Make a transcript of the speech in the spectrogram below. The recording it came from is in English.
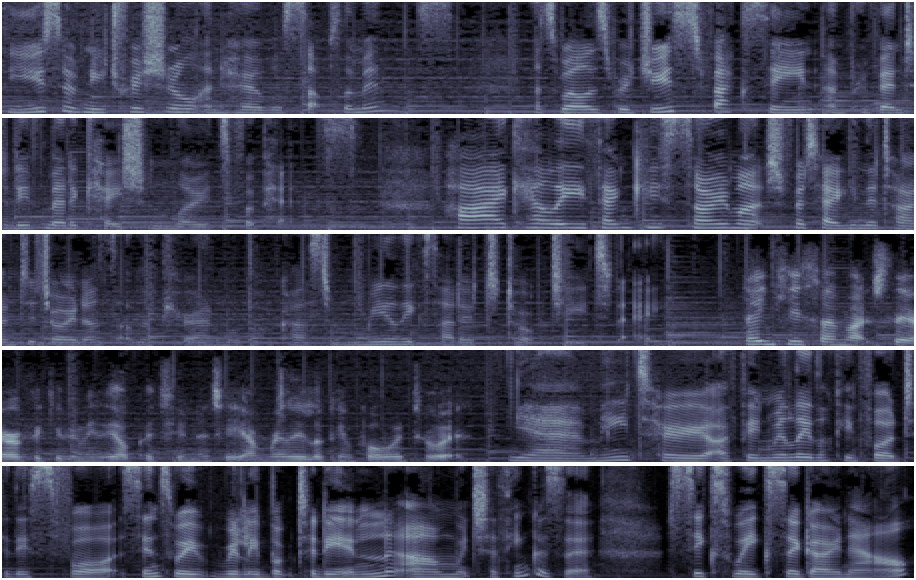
the use of nutritional and herbal supplements, as well as reduced vaccine and preventative medication loads for pets. Hi, Kelly. Thank you so much for taking the time to join us on the Pure Animal Podcast. I'm really excited to talk to you today. Thank you so much, Sarah, for giving me the opportunity. I'm really looking forward to it. Yeah, me too. I've been really looking forward to this for since we really booked it in, um, which I think was a, six weeks ago now.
